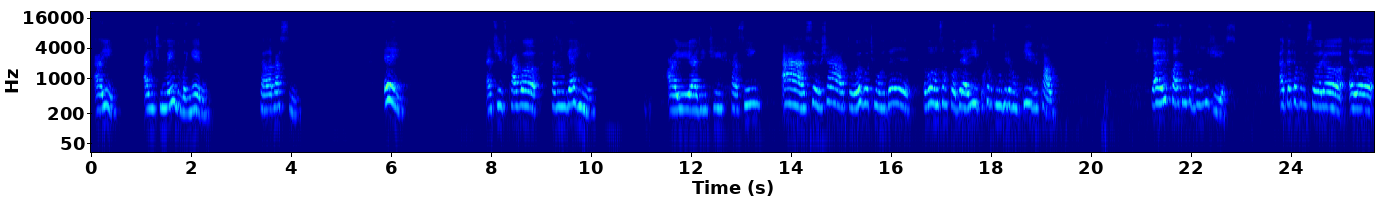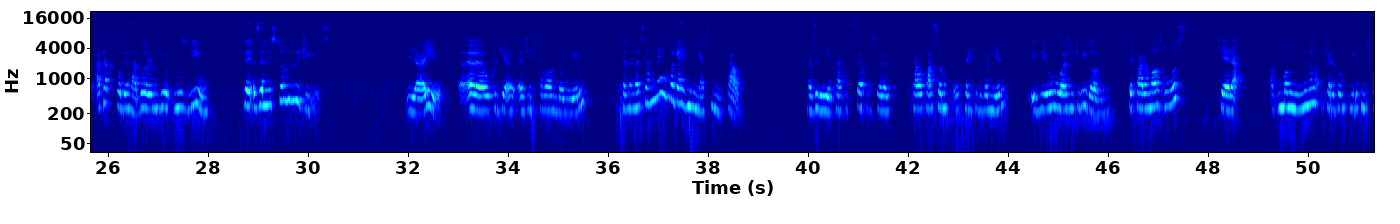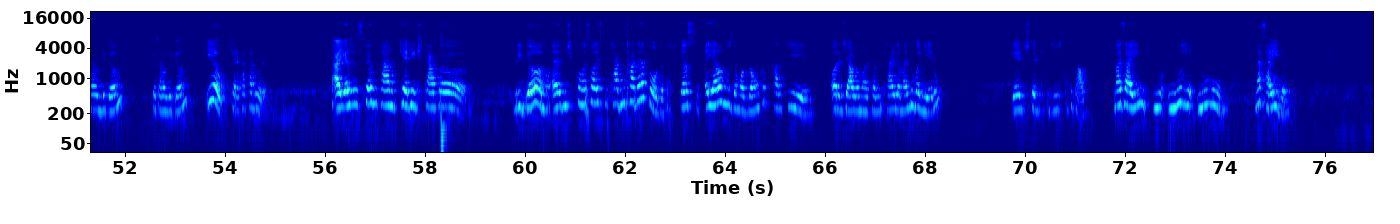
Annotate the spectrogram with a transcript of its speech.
Aí, a gente no meio do banheiro falava assim: Ei! A gente ficava fazendo guerrinha. Aí a gente ficava assim, ah, seu chato, eu vou te morder, eu vou lançar um poder aí, porque você não vira vampiro e tal. E aí ficou assim todos os dias. Até que a professora, ela, até que a coordenadora nos viu fazendo isso todos os dias. E aí, é, outro dia a gente tava lá no banheiro, fazendo essa mesma guerrinha assim tal. Mas aí o que aconteceu? A professora tava passando na frente do banheiro e viu a gente brigando. Separou nós duas, que era uma menina, que era vampiro, que a gente tava brigando, que eu tava brigando, e eu, que era caçadora. Aí as vezes perguntaram porque a gente tava brigando, a gente começou a explicar a brincadeira toda. E, elas, e ela nos deu uma bronca, por causa que hora de aula não era pra brincar, ainda mais no banheiro. E a gente teve que pedir desculpa e tal. Mas aí, no, no, no, na saída,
